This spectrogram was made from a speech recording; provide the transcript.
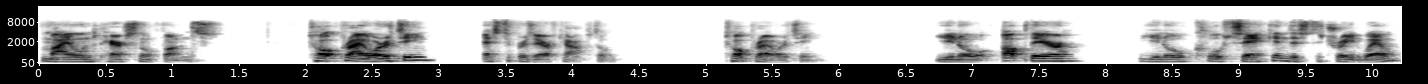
my own personal funds, top priority is to preserve capital. Top priority. You know, up there, you know, close second is to trade well.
